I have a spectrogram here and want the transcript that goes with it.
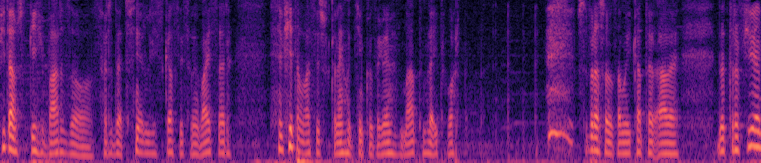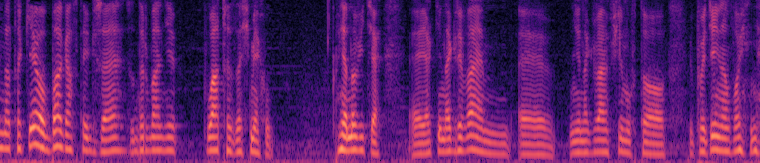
Witam wszystkich bardzo serdecznie, Ludziska z tej strony Weiser. Witam was już w kolejnym odcinku Zagramy w Matum Late War. Przepraszam za mój kater, ale natrafiłem na takiego buga w tej grze, że normalnie płaczę ze śmiechu. Mianowicie, e, jak nie nagrywałem, e, nie nagrywałem filmów, to wypowiedzieli nam wojnę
